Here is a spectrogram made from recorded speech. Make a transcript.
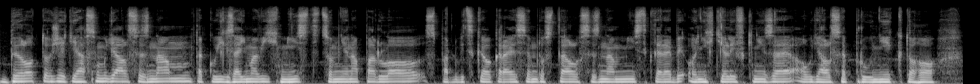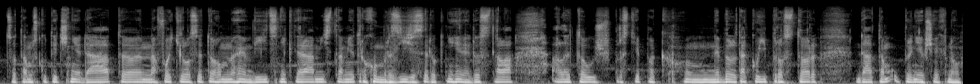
Bylo to, že já jsem udělal seznam takových zajímavých míst, co mě napadlo. Z Pardubického kraje jsem dostal seznam míst, které by oni chtěli v knize a udělal se průnik toho, co tam skutečně dát. Nafotilo se toho mnohem víc, některá místa mě trochu mrzí, že se do knihy nedostala, ale to už prostě pak hm, nebyl takový prostor dát tam úplně všechno.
